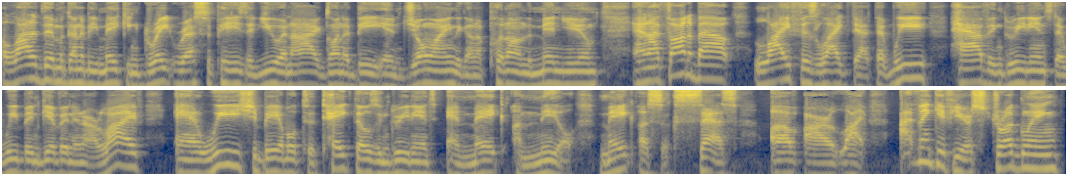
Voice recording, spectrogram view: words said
a lot of them are going to be making great recipes that you and I are going to be enjoying. They're going to put on the menu. And I thought about life is like that, that we have ingredients that we've been given in our life, and we should be able to take those ingredients and make a meal, make a success of our life. I think if you're struggling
